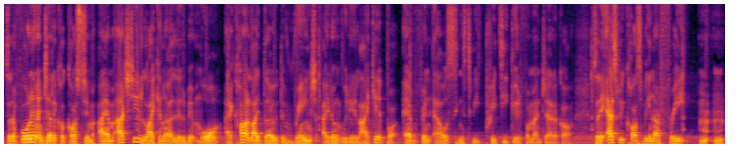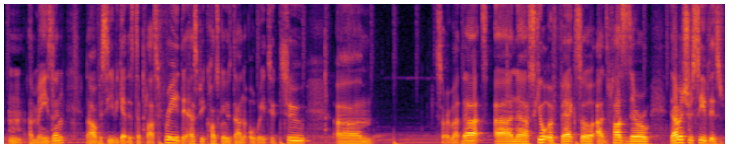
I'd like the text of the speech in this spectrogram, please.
So the Fallen Angelica costume, I am actually liking her a little bit more. I can't lie though, the range, I don't really like it, but everything else seems to be pretty good from Angelica. So the SP cost being at 3, mm -mm -mm, amazing. Now obviously if you get this to plus 3, the SP cost goes down all the way to 2. Um, sorry about that and uh, skill effect so at plus zero damage received is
